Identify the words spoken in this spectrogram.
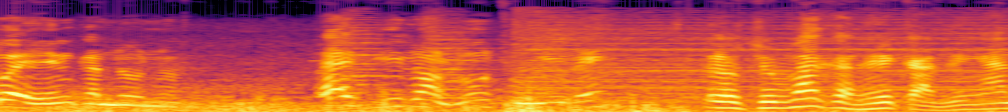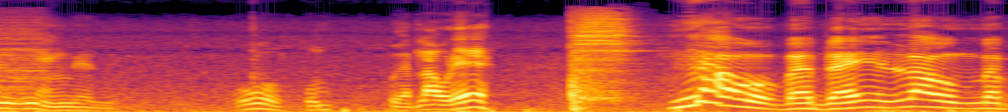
ว่าเห็นกันโดนเนาะแล้วพี่น้องรู้ถูกไหมเราจะว่ากันให้กันในงานอหย่างเด่นโอ้ผมเปิดเหล้าเด้เล่าแบบไหนเล่าแบบ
